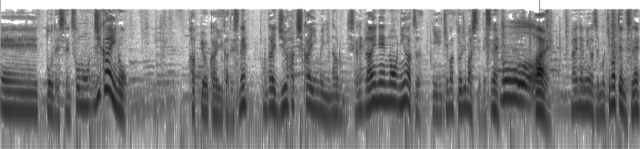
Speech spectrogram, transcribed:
えーっとですね、その次回の発表会がですね、第18回目になるんですがね、来年の2月に決まっておりましてですね。はい。来年の2月にもう決まってるんですね。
